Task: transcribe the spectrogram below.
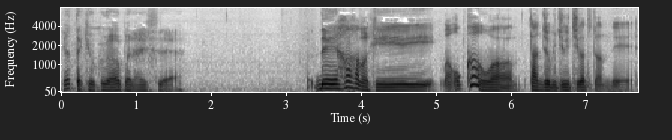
やった記憶があんまないっすね。で、母の日、まあ、おかんは誕生日11月なんで、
